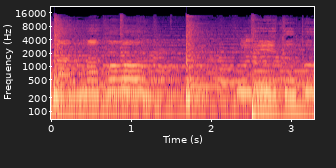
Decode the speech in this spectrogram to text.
Mahar Maho Di Kepul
